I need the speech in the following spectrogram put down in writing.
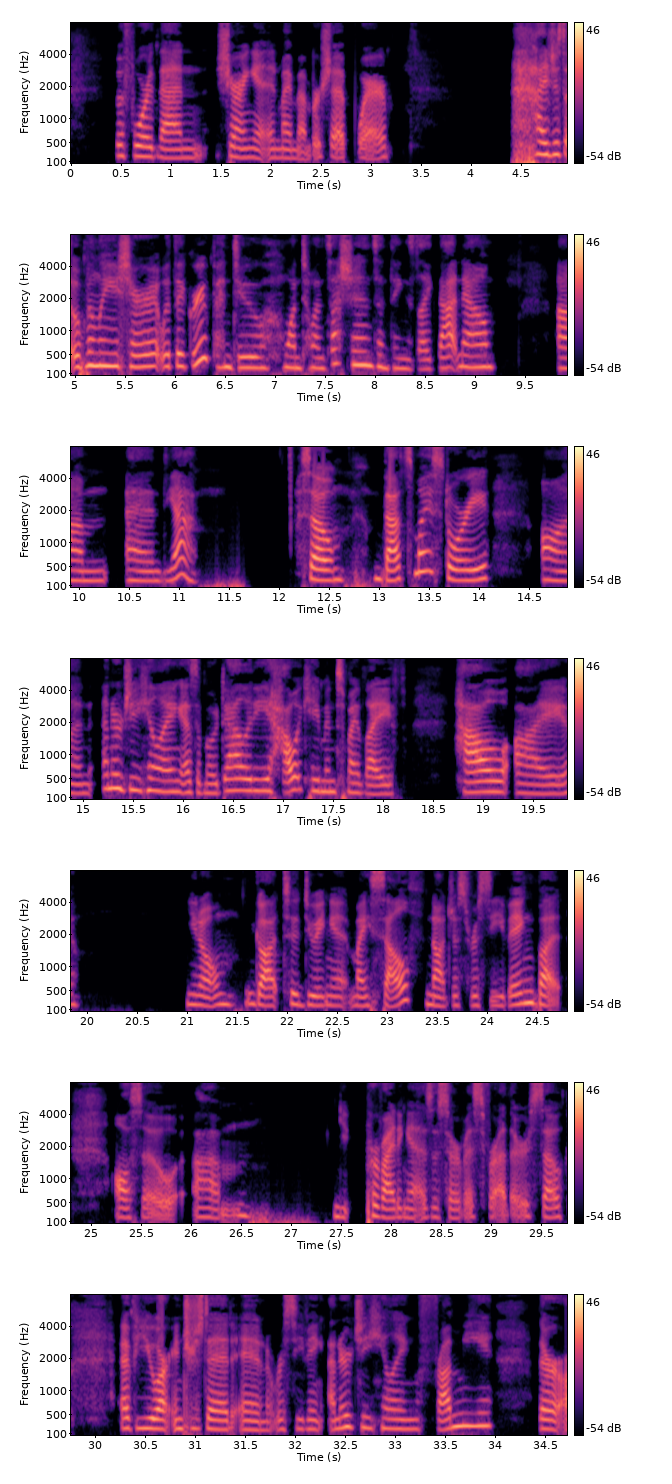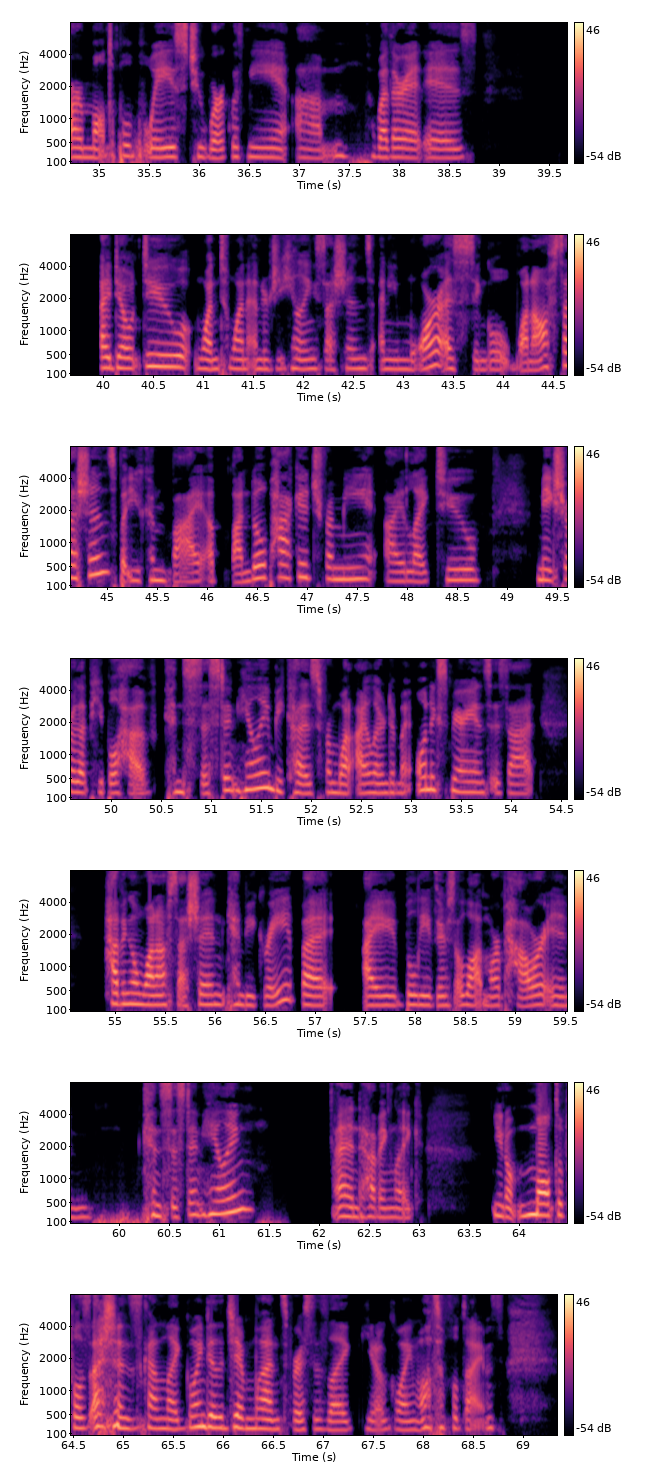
before then sharing it in my membership where I just openly share it with the group and do one to one sessions and things like that now. Um, and yeah, so that's my story on energy healing as a modality, how it came into my life, how I you know, got to doing it myself, not just receiving, but also um, providing it as a service for others. So, if you are interested in receiving energy healing from me, there are multiple ways to work with me, um, whether it is I don't do one to one energy healing sessions anymore as single one off sessions, but you can buy a bundle package from me. I like to make sure that people have consistent healing because from what I learned in my own experience is that having a one-off session can be great, but I believe there's a lot more power in consistent healing and having like you know multiple sessions kind of like going to the gym once versus like you know going multiple times.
